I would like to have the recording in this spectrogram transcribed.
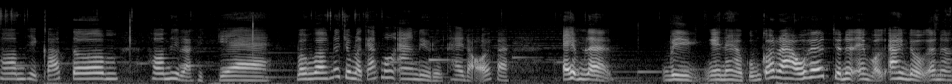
hôm thì có tôm hôm thì là thịt gà vân vân. Nói chung là các món ăn đều được thay đổi và em là vì ngày nào cũng có rau hết cho nên em vẫn ăn được anh à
